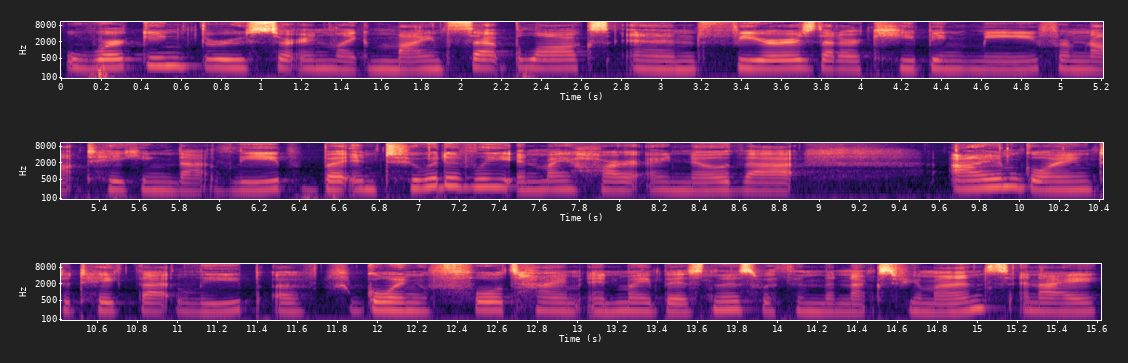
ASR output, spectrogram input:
working through certain like mindset blocks and fears that are keeping me from not taking that leap. But intuitively in my heart, I know that. I am going to take that leap of going full time in my business within the next few months. And I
